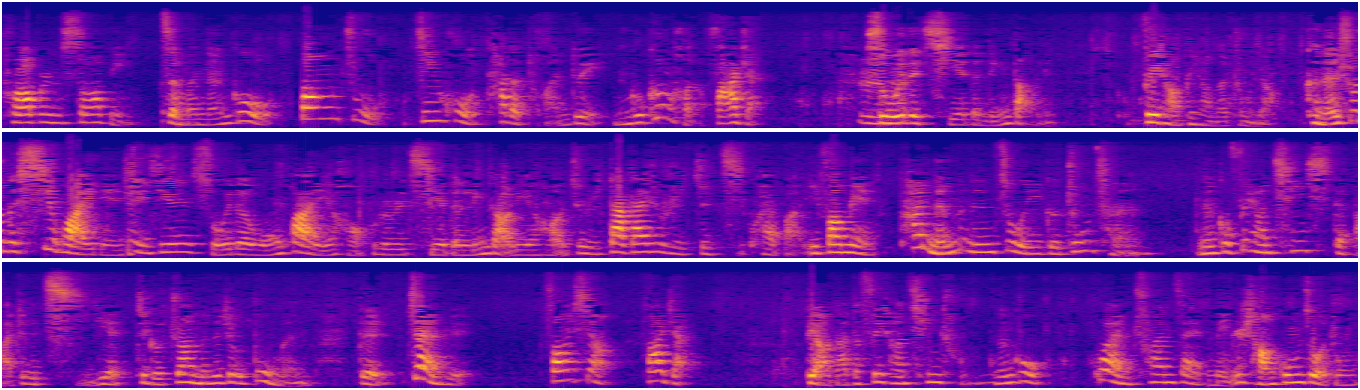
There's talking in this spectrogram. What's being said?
problem solving 怎么能够帮助今后他的团队能够更好的发展，所谓的企业的领导力。非常非常的重要，可能说的细化一点，这些所谓的文化也好，或者是企业的领导力也好，就是大概就是这几块吧。一方面，它能不能作为一个中层，能够非常清晰的把这个企业这个专门的这个部门的战略方向发展表达的非常清楚，能够贯穿在每日常工作中，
